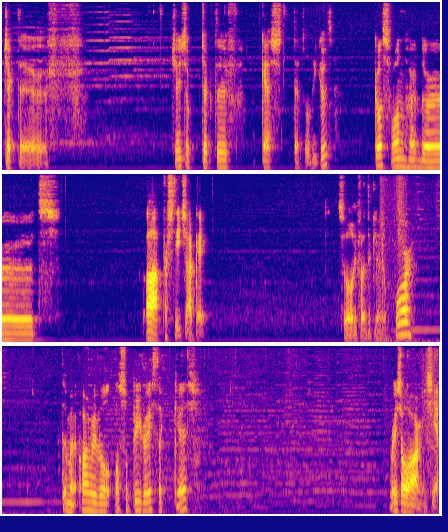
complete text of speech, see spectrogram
objective. Change objective. Guess that will be good. Cost 100. Ah, prestige, okay. So if I declare a war, then my army will also be raised, I guess. Raise all armies, yeah.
